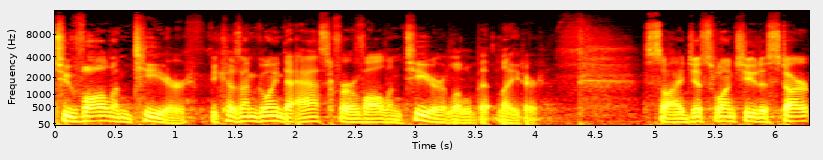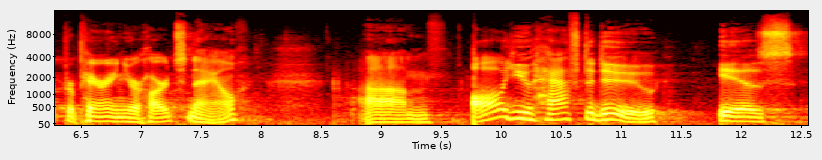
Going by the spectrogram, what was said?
to volunteer, because I'm going to ask for a volunteer a little bit later. So I just want you to start preparing your hearts now. Um, all you have to do is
